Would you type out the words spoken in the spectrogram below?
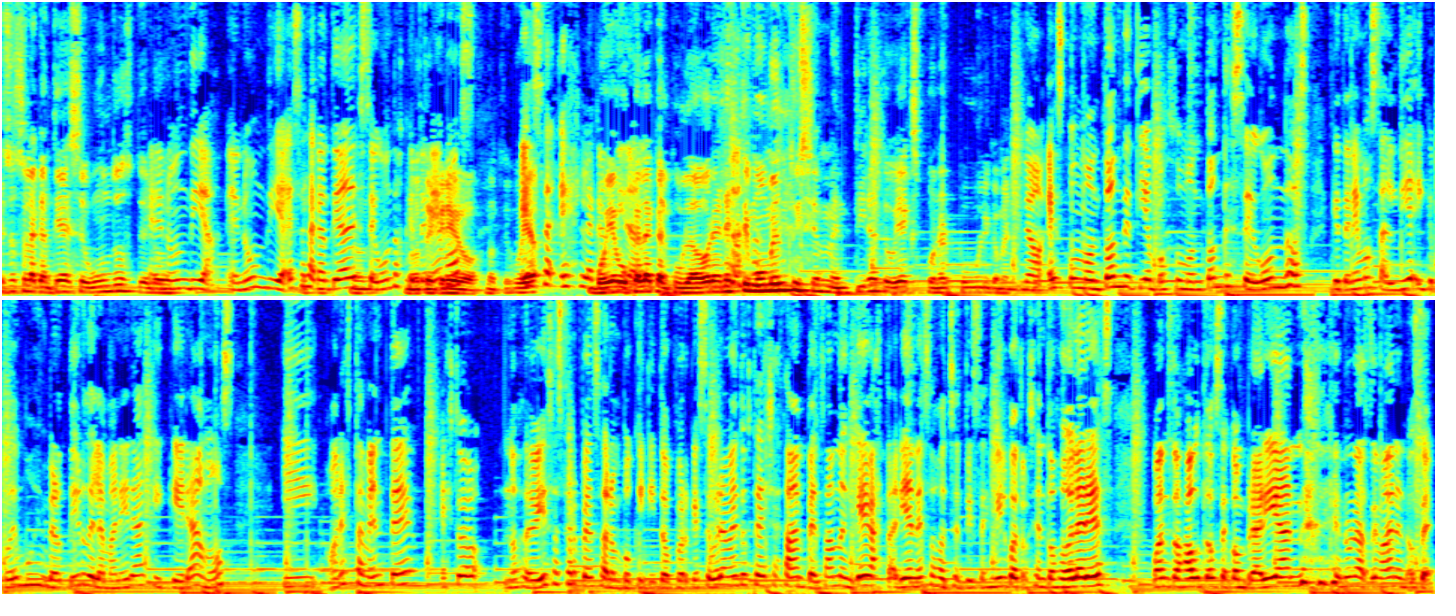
Esa es la cantidad de segundos de en un día. En un día. Esa es la cantidad de No, segundos que no te tenemos. creo, no te- voy a- Esa es la Voy a buscar la calculadora en este momento y si es mentira te voy a exponer públicamente. No, es un montón de tiempo, es un montón de segundos que tenemos al día y que podemos invertir de la manera que queramos. Y honestamente, esto nos debiese hacer pensar un poquitito, porque seguramente ustedes ya estaban pensando en qué gastarían esos 86.400 dólares, cuántos autos se comprarían en una semana, no sé.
